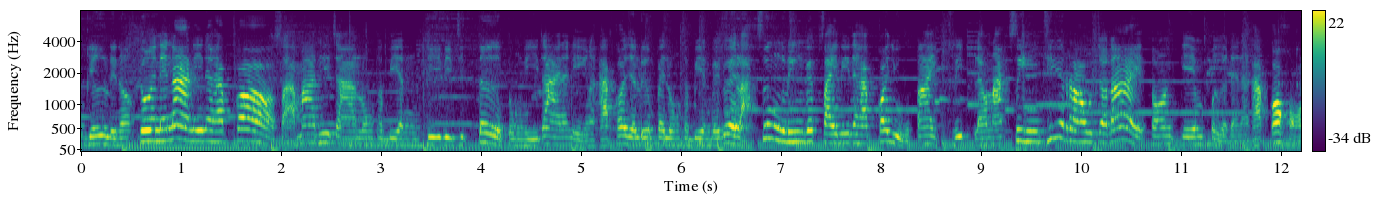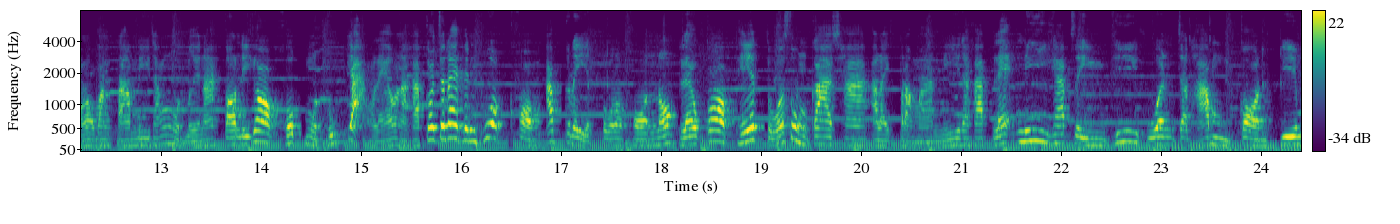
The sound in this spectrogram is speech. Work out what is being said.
ตรเยอะเลยเนาะ โดยในหน้านี้นะครับก็สามารถที่จะลงทะเบียนที่ดิจิเตอร์ตรงนี้ได้นั่นเองนะครับ ก็อย่าลืมไปลงทะเบียนไปด้วยล่ะ ซึ่งลิงก์เว็บไซต์นี้นะครับก็อยู่ใต้คลิปแล้วนะ สิ่งที่เราจะได้ตอนเกมเปิดเนี่ยนะครับ ก็ของรางวัลตามนี้ทั้งหมดเลยนะ ตอนนี้ก็ครบหมดทุกอย่างแล้วนะครับ ก็จะได้เป็นพวกของอัปเกรดตัวละครเนาะ แล้วก็เพชรตัวสุ่มกาชาอะไรประมาณนี้นะครับ และนี่ครับสิ่งที่ควรจะทำก่อนเกม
